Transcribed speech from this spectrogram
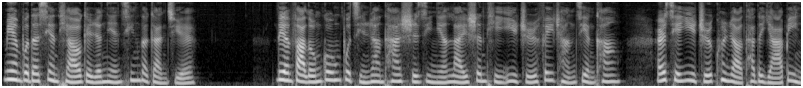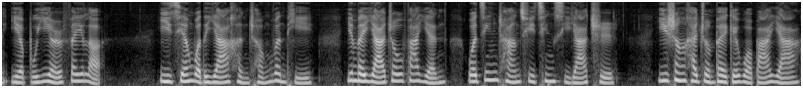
面部的线条给人年轻的感觉。练法轮功不仅让他十几年来身体一直非常健康，而且一直困扰他的牙病也不翼而飞了。以前我的牙很成问题，因为牙周发炎，我经常去清洗牙齿，医生还准备给我拔牙。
